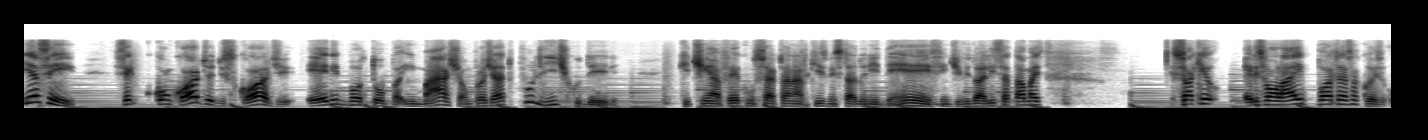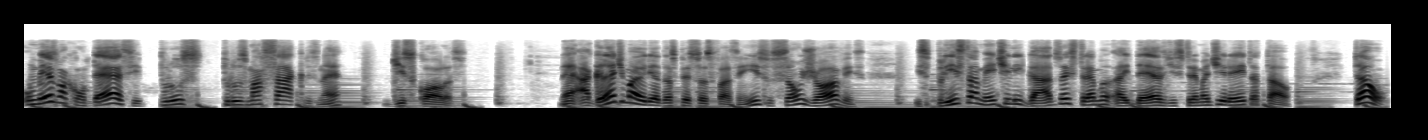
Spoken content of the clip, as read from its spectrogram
E assim, você concorde ou discorde, ele botou em marcha um projeto político dele que tinha a ver com certo anarquismo estadunidense, individualista e tal, mas. Só que eles vão lá e botam essa coisa. O mesmo acontece para os massacres, né? De escolas. Né? A grande maioria das pessoas que fazem isso são jovens explicitamente ligados a, extrema, a ideias de extrema direita tal. Então,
